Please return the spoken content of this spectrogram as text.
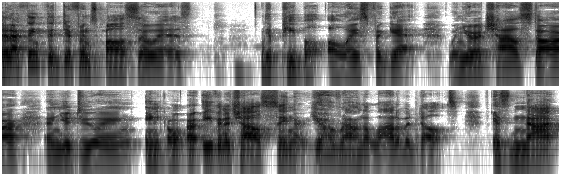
And I think the difference also is that people always forget when you're a child star and you're doing, any, or, or even a child singer, you're around a lot of adults. It's not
